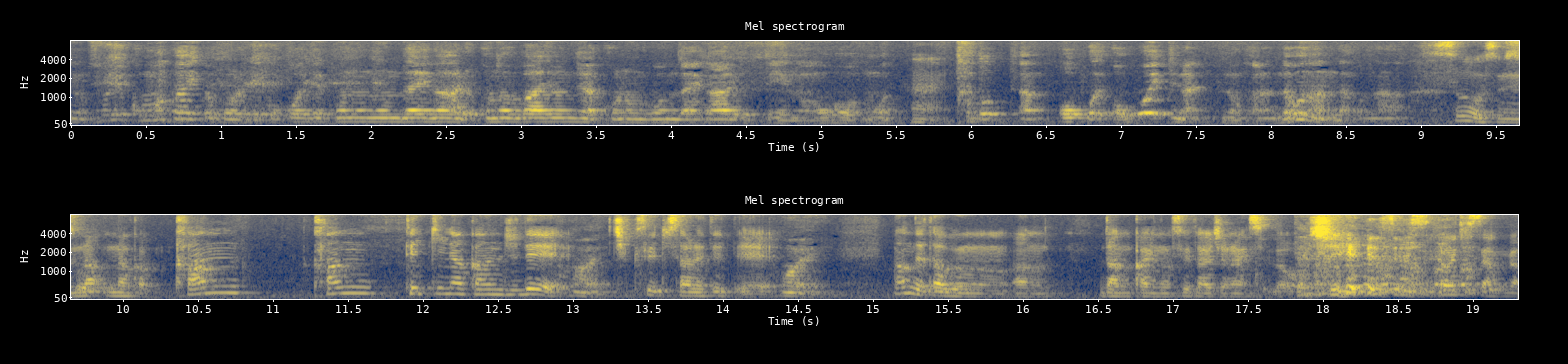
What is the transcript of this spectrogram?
でもそういう細かいところでここでこの問題があるこのバージョンではこの問題があるっていうのをもうはい。たどっあ覚え覚えてないのかな？どうなんだろうな？そうですね。ななんか感感的な感じではい。蓄積されてて、はい。なんで多分あの段階の世代じゃないですけど CSS のおじさんが。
